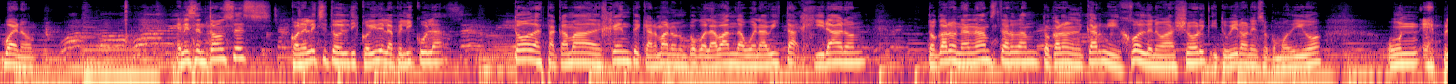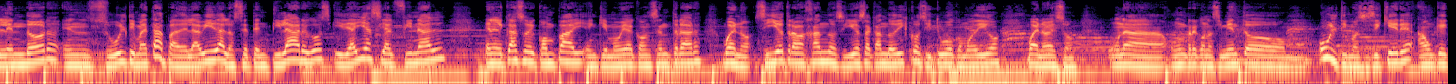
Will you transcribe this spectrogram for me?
Bueno, en ese entonces, con el éxito del disco y de la película, toda esta camada de gente que armaron un poco la banda Buenavista, giraron, tocaron en Ámsterdam, tocaron en el Carnegie Hall de Nueva York y tuvieron eso, como digo, un esplendor en su última etapa de la vida, los 70 largos, y de ahí hacia el final, en el caso de Compay, en quien me voy a concentrar, bueno, siguió trabajando, siguió sacando discos y tuvo, como digo, bueno, eso, una, un reconocimiento último, si se quiere, aunque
